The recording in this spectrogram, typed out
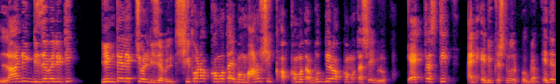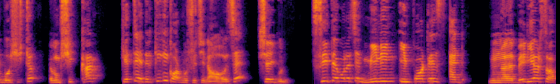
learning disability intellectual disability শিখন অক্ষমতা এবং মানসিক অক্ষমতা, বুদ্ধির অক্ষমতা সেগুলো ক্যারেক্টারিস্টিক অ্যান্ড এডুকেশনাল প্রোগ্রাম এদের বৈশিষ্ট্য এবং শিক্ষার ক্ষেত্রে এদের কি কি কর্মসূচি নেওয়া হয়েছে সেইগুলো। সিতে বলেছে meaning importance and barriers of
